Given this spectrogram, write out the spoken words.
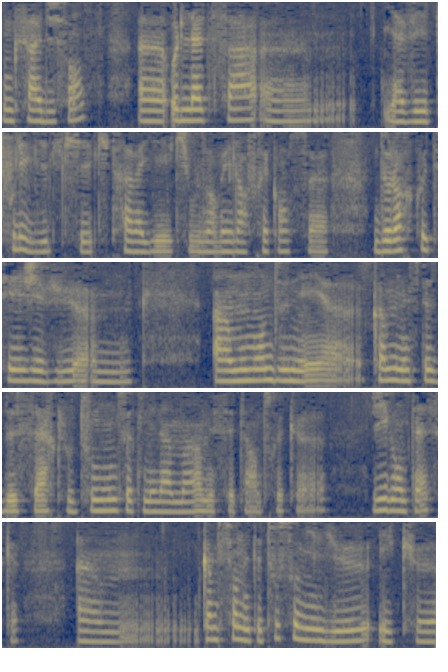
Donc ça a du sens. Euh, au-delà de ça, euh, il y avait tous les guides qui, qui, travaillaient, qui vous envoyaient leurs fréquences de leur côté. J'ai vu à un moment donné comme une espèce de cercle où tout le monde se tenait la main, mais c'était un truc gigantesque. Comme si on était tous au milieu et que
